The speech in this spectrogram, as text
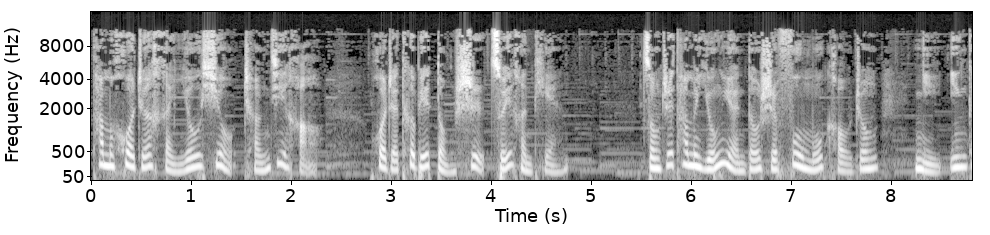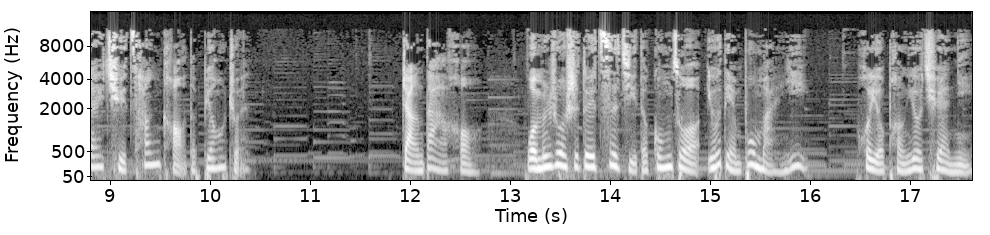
他们或者很优秀，成绩好，或者特别懂事，嘴很甜。总之，他们永远都是父母口中你应该去参考的标准。长大后，我们若是对自己的工作有点不满意，会有朋友劝你：“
